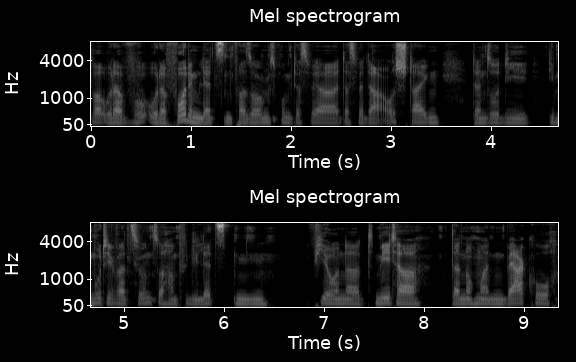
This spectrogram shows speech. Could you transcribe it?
oder, oder vor dem letzten Versorgungspunkt, dass wir, dass wir da aussteigen, dann so die, die Motivation zu haben für die letzten 400 Meter dann nochmal den Berg hoch,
